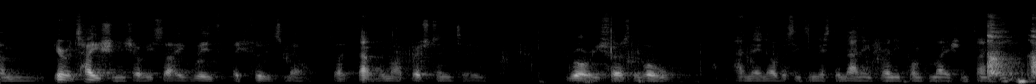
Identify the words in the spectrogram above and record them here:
um, irritation, shall we say, with a food smell. So that would be my question to Rory, first of all, and then obviously to Mr Lanning for any confirmation. Thank you.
